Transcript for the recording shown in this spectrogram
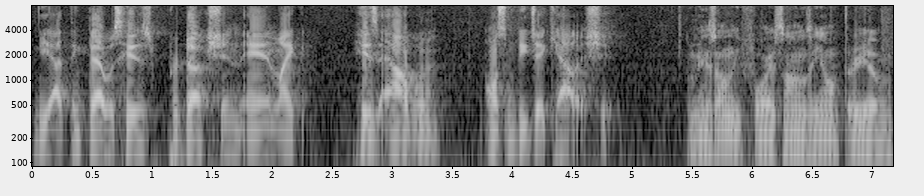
yeah, I think that was his production and like his album on some DJ Khaled shit. I mean, it's only four songs. He on three of them.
